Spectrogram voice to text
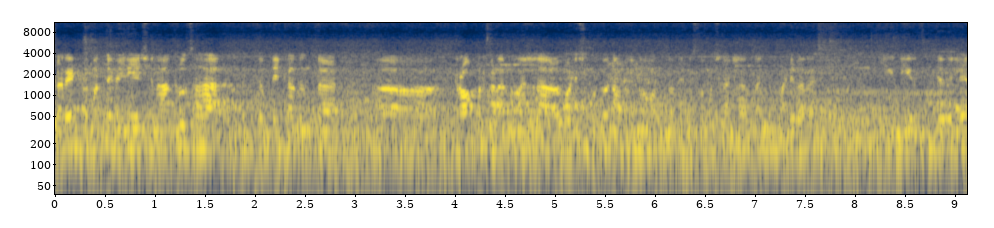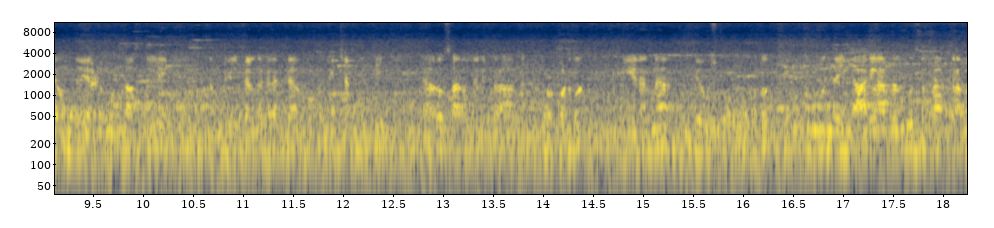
ಕರೆಂಟ್ ಮತ್ತು ವೇರಿಯೇಷನ್ ಆದರೂ ಸಹ ಅದಕ್ಕೆ ಬೇಕಾದಂಥ ಡ್ರಾಪರ್ಗಳನ್ನು ಎಲ್ಲ ಅಳವಡಿಸಿಕೊಂಡು ನಾವು ಇನ್ನೂ ಒಂದು ಸಮಸ್ಯೆ ಅಂತ ಮಾಡಿದ್ದಾರೆ. ಈ ನೀರು ಸದ್ಯದಲ್ಲೇ ಒಂದು ಎರಡು, ಮೂರು ತಾಸಿನಲ್ಲಿ ನಮ್ಮ ಇಲ್ಕಲ್ ನಗರಕ್ಕೆ ರೀಚ್ ಆಗ್ತೈತಿ. ಯಾರೂ ಸಾರ್ವಜನಿಕರ ಆತಂಕಗೊಳ್ಬಾರ್ದು ನೀರನ್ನು ಉಪಯೋಗಿಸ್ಕೋಬಹುದು ಮುಂದೆ ಹಿಂಗೆ ಆಗಲಾರ್ದಂಗೂ ಸಹ ಕ್ರಮ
